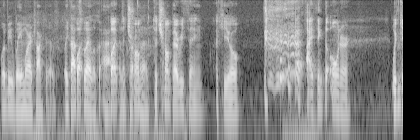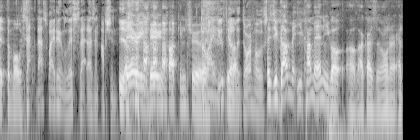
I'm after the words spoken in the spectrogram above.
would be way more attractive. Like that's But- who I look at. But in to a cl- in trump a- to trump everything, Akio, I think the owner would get the most. That, that's why I didn't list that as an option. yeah. very, very fucking true. But I do feel Yeah. the door host. Because you come, you come in, and you go, "Oh, that guy's the owner," and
